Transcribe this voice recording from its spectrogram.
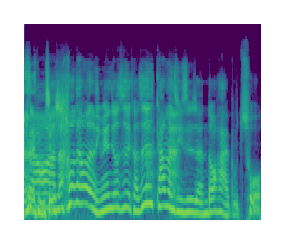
知道啊然后他们里面就是，可是他们其实人都还不错，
